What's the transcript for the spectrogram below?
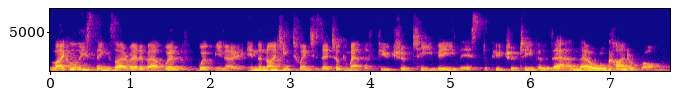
like all these things I read about where, the, you know in the 1920s they're talking about the future of TV this, the future of TV that, and they're all kind of wrong.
